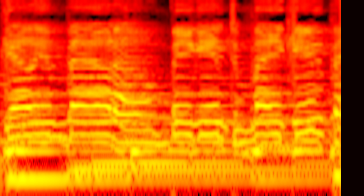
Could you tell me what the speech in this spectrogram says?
Getting better, begin to make it better.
